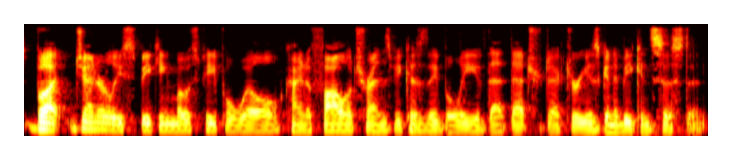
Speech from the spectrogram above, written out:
But generally speaking, most people will kind of follow trends because they believe that that trajectory is going to be consistent.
